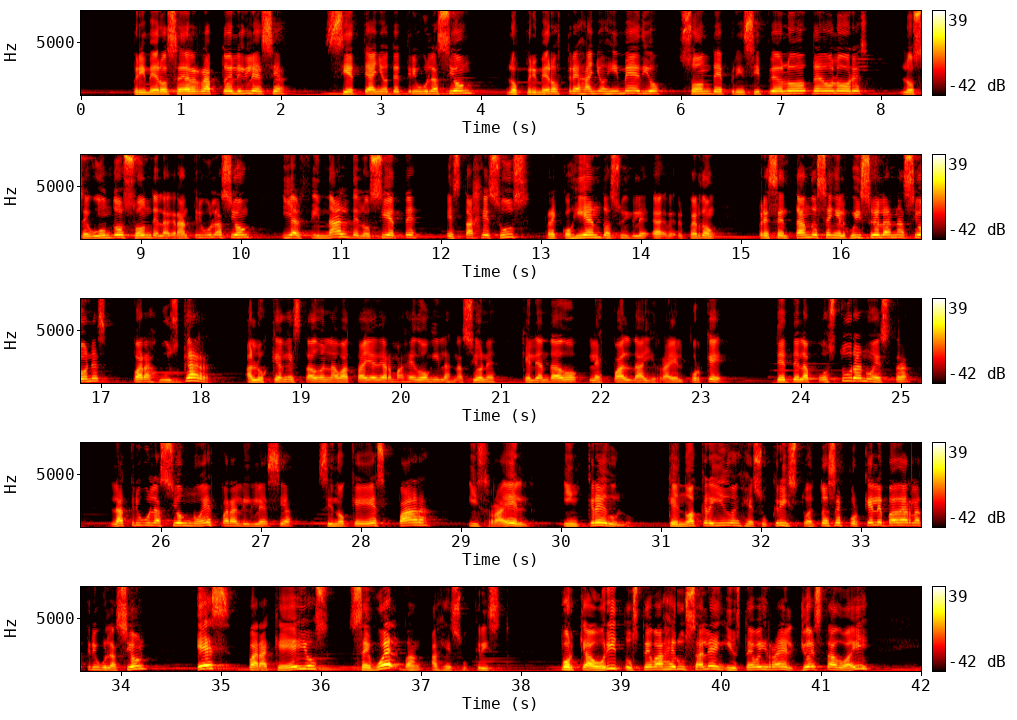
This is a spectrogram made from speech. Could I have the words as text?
Primero se da el rapto de la iglesia, siete años de tribulación, los primeros tres años y medio son de principio de dolores, los segundos son de la gran tribulación y al final de los siete está Jesús recogiendo a su iglesia, eh, perdón, presentándose en el juicio de las naciones para juzgar a los que han estado en la batalla de Armagedón y las naciones que le han dado la espalda a Israel. ¿Por qué? Desde la postura nuestra, la tribulación no es para la iglesia, sino que es para Israel, incrédulo, que no ha creído en Jesucristo. Entonces, ¿por qué les va a dar la tribulación? Es para que ellos se vuelvan a Jesucristo. Porque ahorita usted va a Jerusalén y usted va a Israel. Yo he estado ahí.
